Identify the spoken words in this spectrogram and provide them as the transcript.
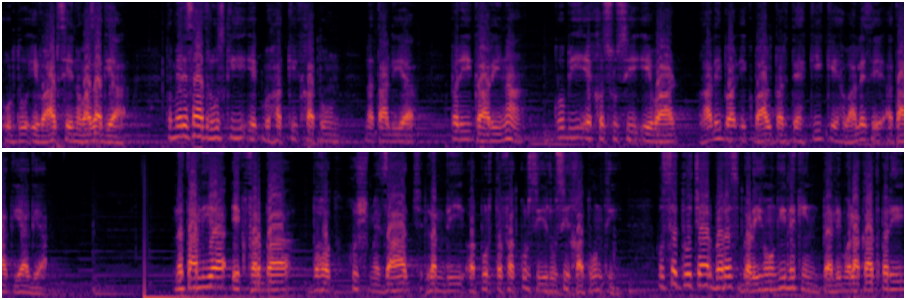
اردو ایوارڈ سے نوازا گیا، تو میرے ساتھ روس کی ایک محقق خاتون نتالیہ پری گارینا کو بھی ایک خصوصی ایوارڈ غالب اور اقبال پر تحقیق کے حوالے سے عطا کیا گیا۔ نتالیہ ایک فربا بہت خوش مزاج، لمبی اور پرتفکر سی روسی خاتون تھی۔ اس سے دو چار برس بڑی ہوں گی، لیکن پہلی ملاقات پر ہی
